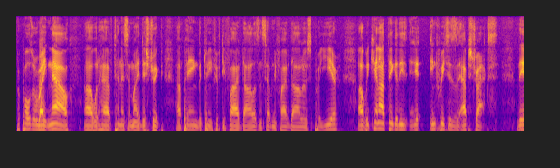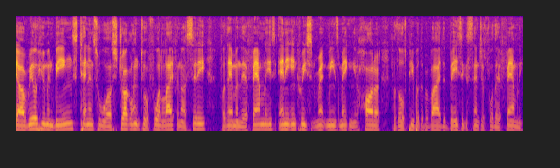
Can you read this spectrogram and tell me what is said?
proposal right now uh, would have tenants in my district paying between $55 and $75 per year. We cannot think of these increases as abstracts. They are real human beings, tenants who are struggling to afford life in our city for them and their families. Any increase in rent means making it harder for those people to provide the basic essentials for their family.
